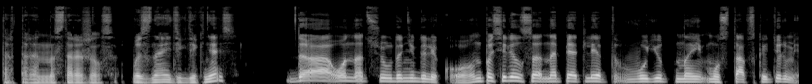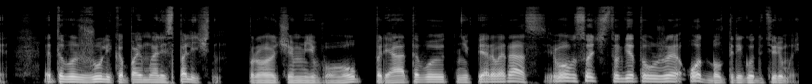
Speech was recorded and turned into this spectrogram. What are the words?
Тартарен насторожился. «Вы знаете, где князь?» «Да, он отсюда недалеко. Он поселился на пять лет в уютной муставской тюрьме. Этого жулика поймали с поличным. Впрочем, его упрятывают не в первый раз. Его высочество где-то уже отбыл три года тюрьмы.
